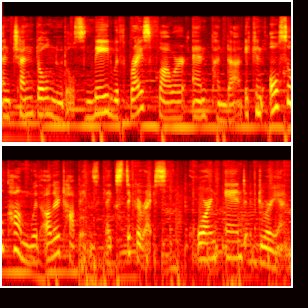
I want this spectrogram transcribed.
and chendol noodles made with rice flour and pandan. It can also come with other toppings like sticker rice, corn, and durian.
